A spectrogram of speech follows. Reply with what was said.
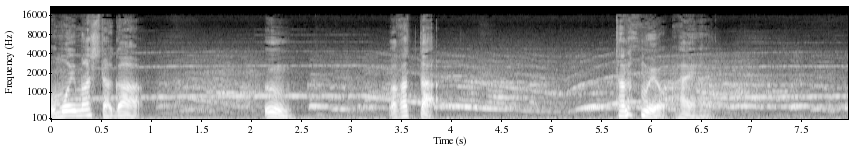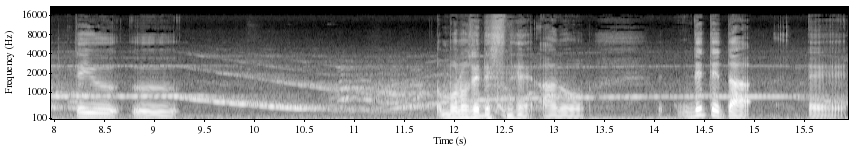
思いましたが、うん。わかった。頼むよ。はいはい。っていう、うものでですね、あの、出てた、え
